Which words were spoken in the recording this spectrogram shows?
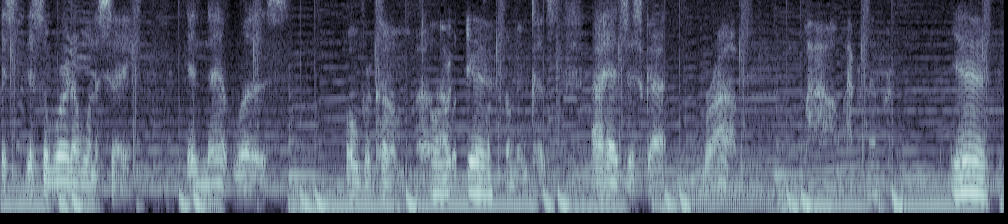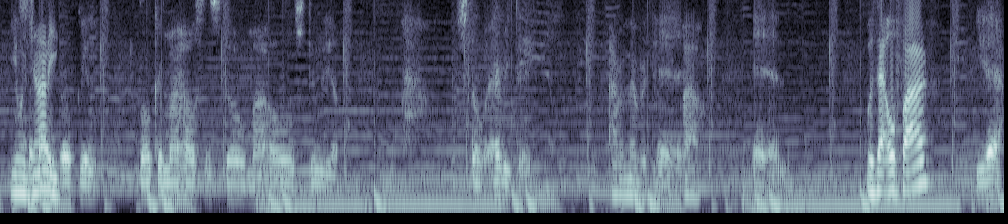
it's it's a word I want to say, and that was overcome. I, I Over- would yeah. overcome him because I had just got robbed. Wow, I remember. Yeah, you and Johnny. Broke in, broke in my house and stole my whole studio. Wow, Stole everything, I remember, dude. Yeah. Wow. and Was that 05? yeah,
